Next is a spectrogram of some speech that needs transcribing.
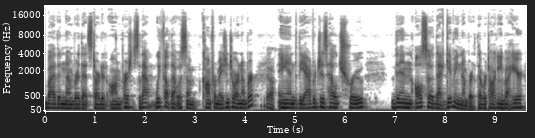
by the number that started on person. So that we felt that was some confirmation to our number, Yeah. and the averages held true. Then also that giving number that we're talking about here,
